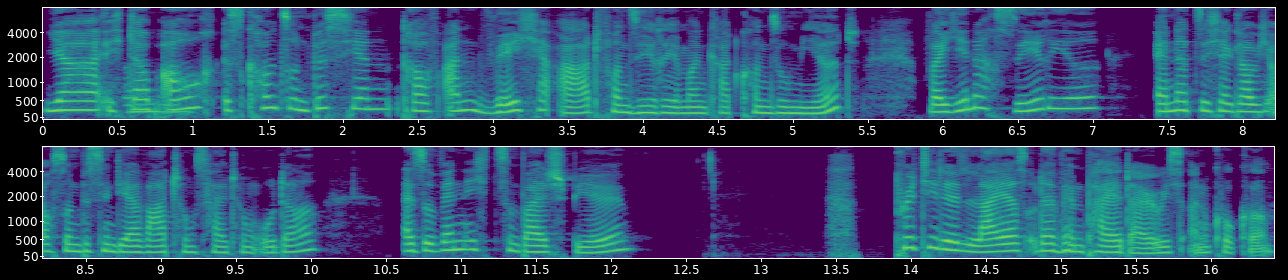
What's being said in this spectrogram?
Ja, ich glaube auch, es kommt so ein bisschen drauf an, welche Art von Serie man gerade konsumiert, weil je nach Serie ändert sich ja, glaube ich, auch so ein bisschen die Erwartungshaltung, oder? Also wenn ich zum Beispiel Pretty Little Liars oder Vampire Diaries angucke,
